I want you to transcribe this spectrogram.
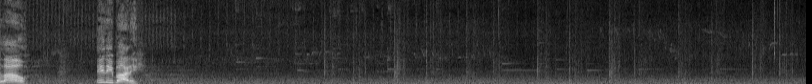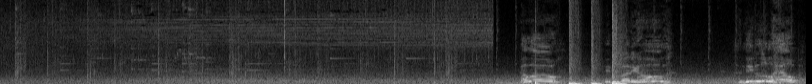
Hello? Anybody? Hello? Anybody home? I need a little help.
